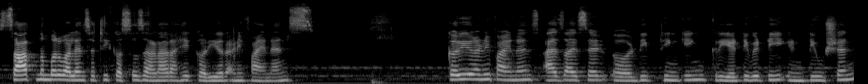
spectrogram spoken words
सात नंबरवाल्यांसाठी कसं जाणार आहे करिअर आणि फायनान्स करिअर आणि finance as I said deep thinking creativity intuition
